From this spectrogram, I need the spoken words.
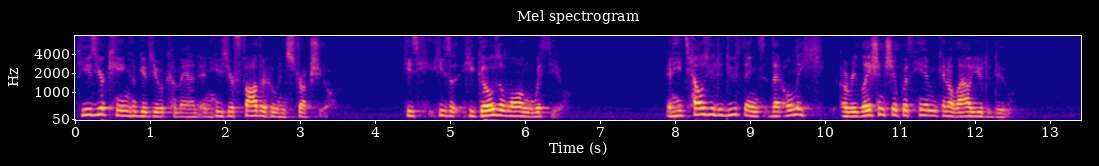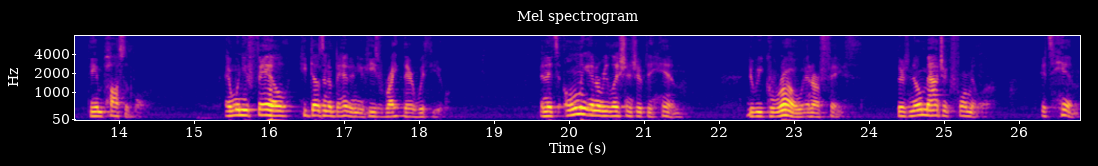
He is your king who gives you a command, and he's your father who instructs you. He's, he's a, he goes along with you. And he tells you to do things that only a relationship with him can allow you to do. the impossible. And when you fail, He doesn't abandon you, He's right there with you. And it's only in a relationship to Him do we grow in our faith. There's no magic formula, it's Him.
